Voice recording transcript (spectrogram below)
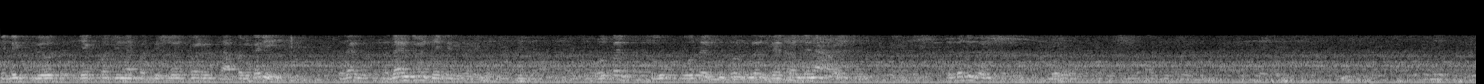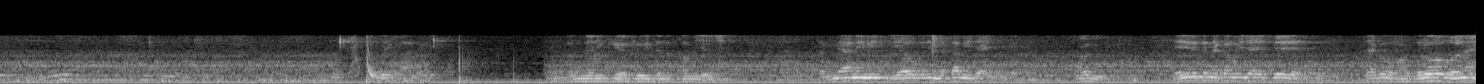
કેટલીક સ્ત્રીઓ એક પતિ ને પતિ પર સ્થાપન કરી, બધા બધા જોડે સેટિંગ કરી. પોતે પોતે સુપર પ્લસ વેતન જેને આવે છે એ બધું કરી શકું. અજ્ઞાની ક્રિયા કેવી રીતે નકામી જાય છે? અજ્ઞાનીની ક્રિયાઓ બધી નકામી જાય છે. એવી રીતે નકામી જાય છે કારણ કે વાંદરો બને.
